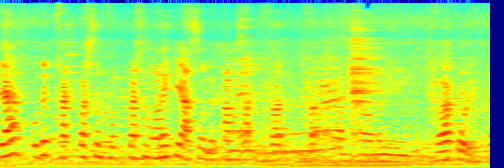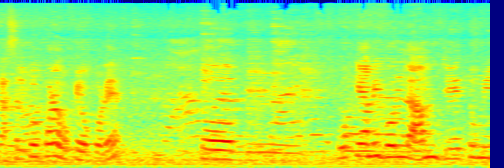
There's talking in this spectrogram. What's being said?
যাই ওদের থার্ড পার্সেন্ট ফোর্থ পার্সেন্ট অনেকেই আছে, ওদের কাম মানে ঝালা করে রাসেলকেও করে, ওকেও করে। তো ওকে আমি বললাম যে, তুমি,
